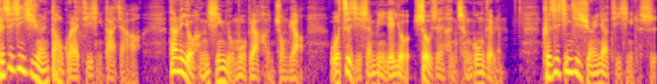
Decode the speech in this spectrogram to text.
可是经济学人倒过来提醒大家啊，当然有恒心有目标很重要。我自己身边也有瘦身很成功的人。可是经济学人要提醒的是，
